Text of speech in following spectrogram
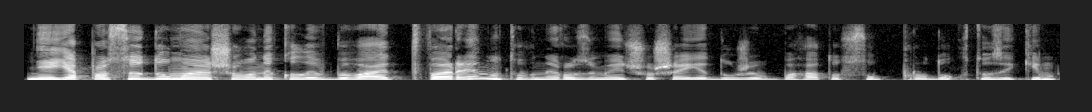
Ні, я просто думаю, що вони, коли вбивають тварину, то вони розуміють, що ще є дуже багато субпродукту, з яким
